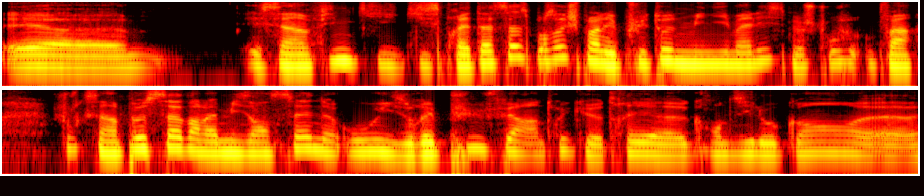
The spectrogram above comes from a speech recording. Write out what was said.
Et, euh, et c'est un film qui, qui se prête à ça. C'est pour ça que je parlais plutôt de minimalisme. Je trouve, enfin, je trouve que c'est un peu ça dans la mise en scène où ils auraient pu faire un truc euh, très euh, grandiloquent. euh,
